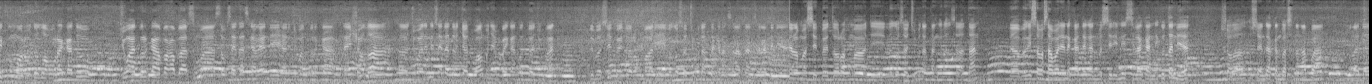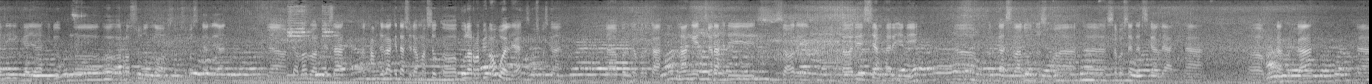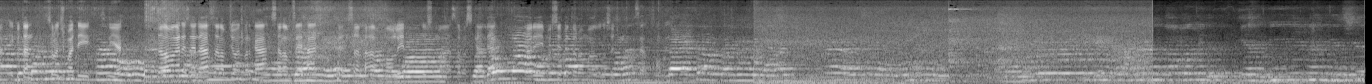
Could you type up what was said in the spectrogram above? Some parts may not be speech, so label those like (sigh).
Assalamualaikum warahmatullahi wabarakatuh. Jumat berkah apa kabar semua sahabat saya sekalian di hari Jumat berkah? Nah insya Allah uh, Jumat ini saya terjadwal menyampaikan khutbah Jumat di Masjid Baitur Rahmah di Logoso Ciputat Tangerang Selatan. Saya ini dalam Masjid Baitur Rahmah di Logoso Ciputat Tangerang Selatan. Nah bagi sahabat-sahabat yang dekat dengan masjid ini silakan ikutan ya. Insya Allah saya akan bahas tentang apa. Meladani gaya hidup uh, uh, Rasulullah sahabat sekalian. Nah insya Allah luar biasa. Alhamdulillah kita sudah masuk bulan Rabiul Awal ya sahabat sekalian. Nah berkah-berkah langit cerah di sore uh, di siang hari ini uh, berkah selalu untuk semua uh, sahabat saya sekalian. Nah berkah-berkah. Nah ikutan sholat Jumat di sini ya. Salam hangat Anda, salam Jumat berkah, salam sehat, (laughs) salam Maulid untuk semua sahabat sekalian dari Masjid Betul Rahmah Jumat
